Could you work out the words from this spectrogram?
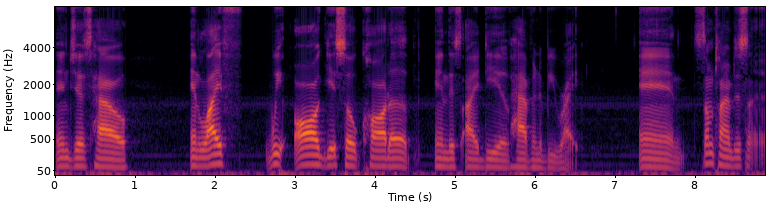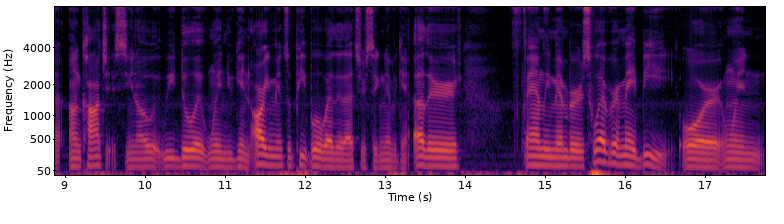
and just how in life we all get so caught up in this idea of having to be right. And sometimes it's unconscious, you know. We do it when you get in arguments with people, whether that's your significant others, family members, whoever it may be, or when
